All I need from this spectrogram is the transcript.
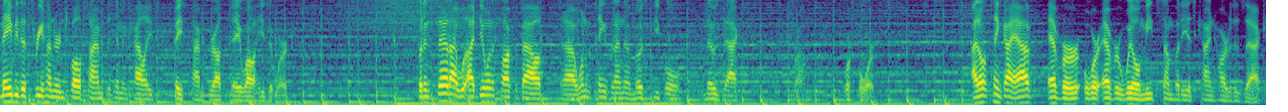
maybe the 312 times that him and Kylie FaceTime throughout the day while he's at work. But instead, I, I do want to talk about uh, one of the things that I know most people know Zach from or for. I don't think I have ever or ever will meet somebody as kind hearted as Zach.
